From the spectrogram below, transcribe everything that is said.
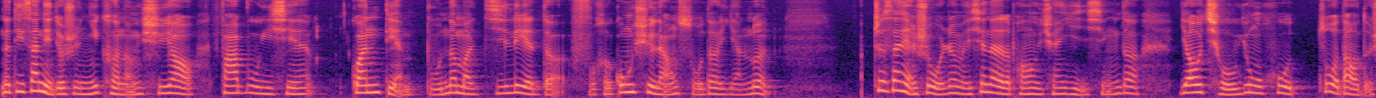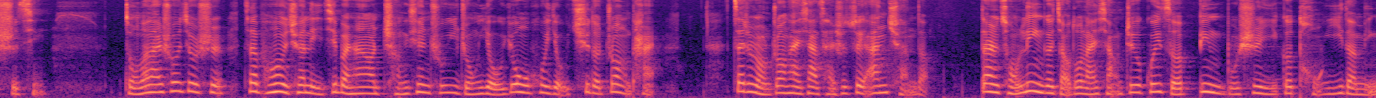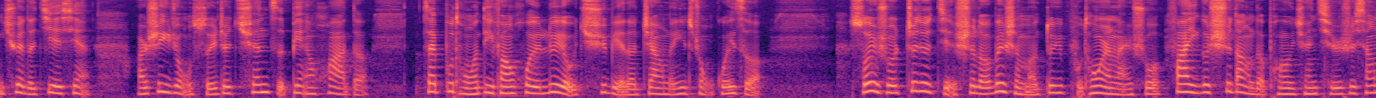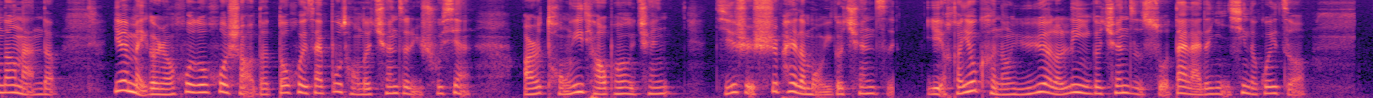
那第三点就是，你可能需要发布一些观点不那么激烈的、符合公序良俗的言论。这三点是我认为现在的朋友圈隐形的要求用户做到的事情。总的来说，就是在朋友圈里基本上要呈现出一种有用或有趣的状态，在这种状态下才是最安全的。但是从另一个角度来想，这个规则并不是一个统一的、明确的界限。而是一种随着圈子变化的，在不同的地方会略有区别的这样的一种规则。所以说，这就解释了为什么对于普通人来说，发一个适当的朋友圈其实是相当难的，因为每个人或多或少的都会在不同的圈子里出现，而同一条朋友圈，即使适配了某一个圈子，也很有可能逾越了另一个圈子所带来的隐性的规则。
